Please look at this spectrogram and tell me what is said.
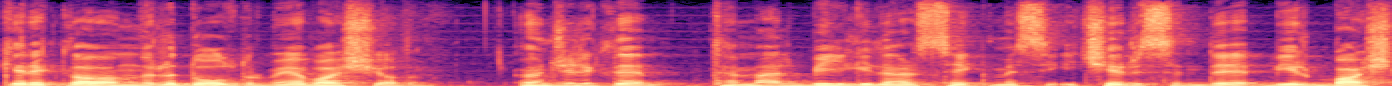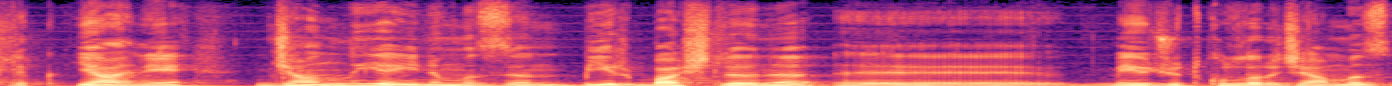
Gerekli alanları doldurmaya başlayalım. Öncelikle temel bilgiler sekmesi içerisinde bir başlık yani canlı yayınımızın bir başlığını e, mevcut kullanacağımız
